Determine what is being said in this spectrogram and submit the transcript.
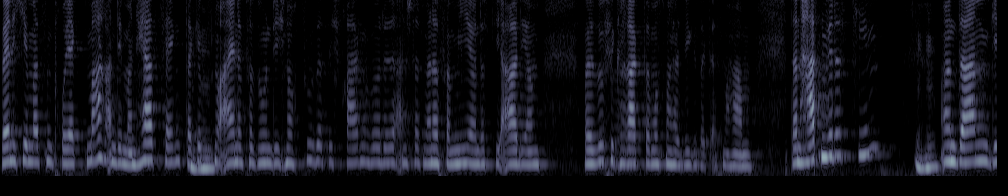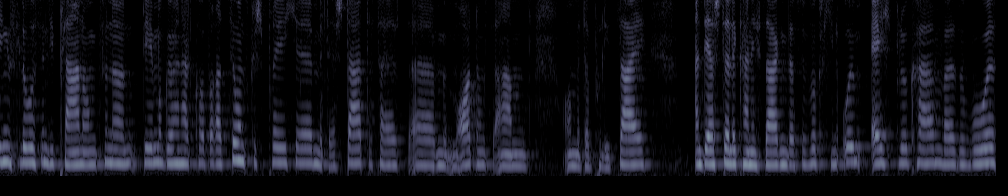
wenn ich jemals ein Projekt mache, an dem mein Herz hängt, da mhm. gibt es nur eine Person, die ich noch zusätzlich fragen würde, anstatt meiner Familie und das ist die Adiam, weil so viel Charakter muss man halt, wie gesagt, erstmal haben. Dann hatten wir das Team, Mhm. Und dann ging es los in die Planung. Zu einer Demo gehören halt Kooperationsgespräche mit der Stadt, das heißt äh, mit dem Ordnungsamt und mit der Polizei. An der Stelle kann ich sagen, dass wir wirklich in Ulm echt Glück haben, weil sowohl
